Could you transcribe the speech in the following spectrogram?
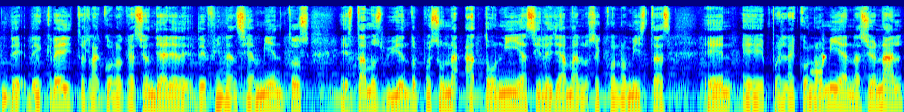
de, créditos, la colocación diaria de, financiamientos. Estamos viviendo pues una atonía, así le llaman los economistas, en eh, pues la economía nacional.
